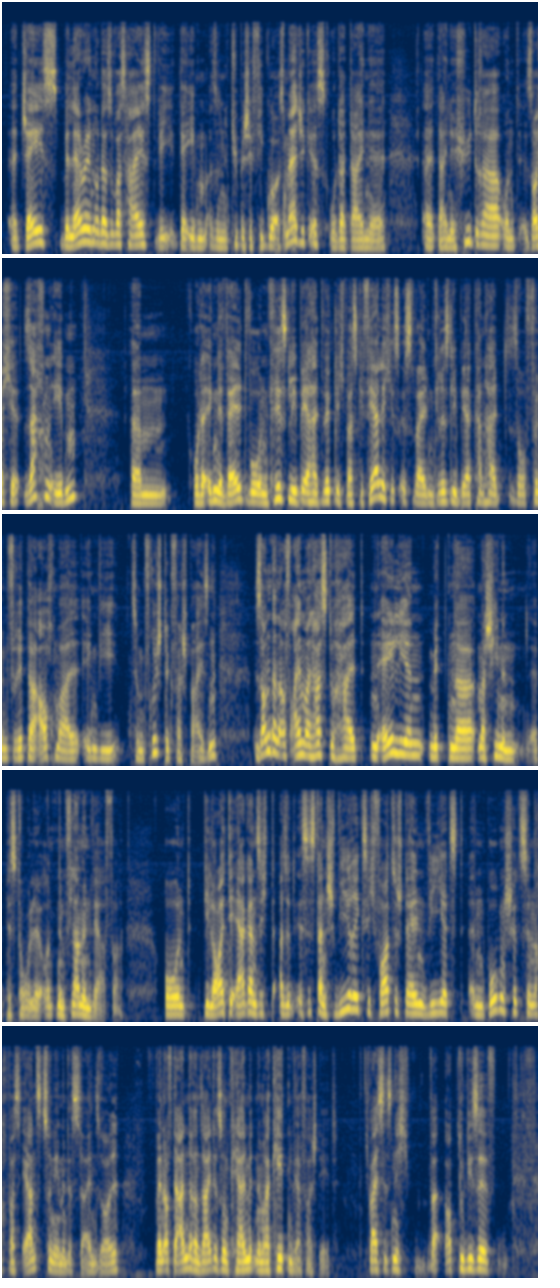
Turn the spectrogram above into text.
äh, Jace Belerion oder sowas heißt, wie, der eben also eine typische Figur aus Magic ist, oder deine, äh, deine Hydra und solche Sachen eben. Ähm, oder irgendeine Welt, wo ein Grizzlybär halt wirklich was Gefährliches ist, weil ein Grizzlybär kann halt so fünf Ritter auch mal irgendwie zum Frühstück verspeisen sondern auf einmal hast du halt ein Alien mit einer Maschinenpistole und einem Flammenwerfer. Und die Leute ärgern sich, also es ist dann schwierig, sich vorzustellen, wie jetzt ein Bogenschütze noch was Ernstzunehmendes sein soll, wenn auf der anderen Seite so ein Kerl mit einem Raketenwerfer steht. Ich weiß jetzt nicht, ob du diese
